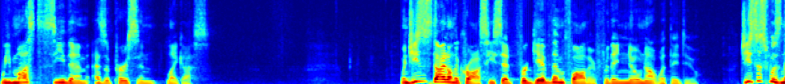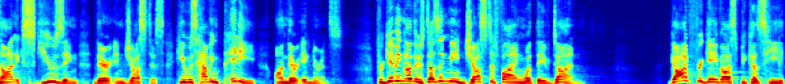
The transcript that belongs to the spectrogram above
we must see them as a person like us. When Jesus died on the cross, he said, Forgive them, Father, for they know not what they do. Jesus was not excusing their injustice, he was having pity on their ignorance. Forgiving others doesn't mean justifying what they've done. God forgave us because he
